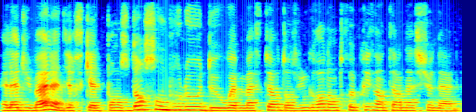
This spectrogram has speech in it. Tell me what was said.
Elle a du mal à dire ce qu'elle pense dans son boulot de webmaster dans une grande entreprise internationale.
